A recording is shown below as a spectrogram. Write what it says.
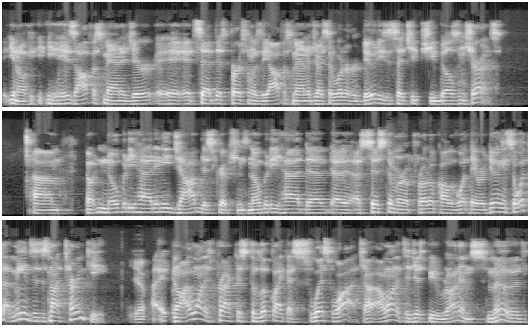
you know, his office manager. It said this person was the office manager. I said, "What are her duties?" He said, "She she bills insurance." Um, know, nobody had any job descriptions. Nobody had a, a, system or a protocol of what they were doing. And so what that means is it's not turnkey. Yep. I, you know, I want his practice to look like a Swiss watch. I, I want it to just be running smooth.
